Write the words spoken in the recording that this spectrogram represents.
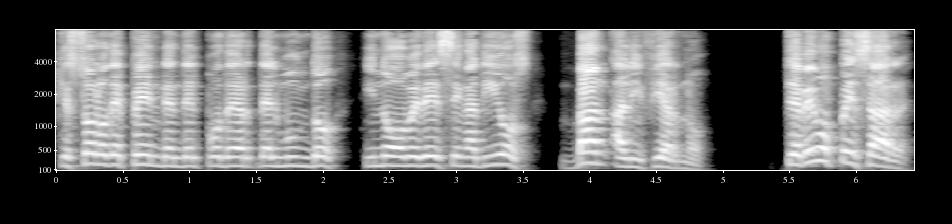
que solo dependen del poder del mundo y no obedecen a Dios van al infierno. Debemos pensar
